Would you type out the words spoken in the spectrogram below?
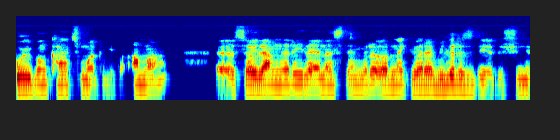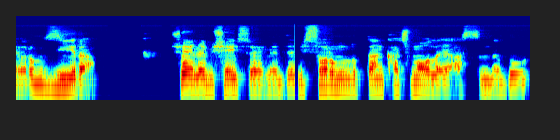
uygun kaçmadı gibi. Ama e, söylemleriyle Enes Demir'e örnek verebiliriz diye düşünüyorum. Zira şöyle bir şey söyledi. Bir sorumluluktan kaçma olayı aslında bu.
